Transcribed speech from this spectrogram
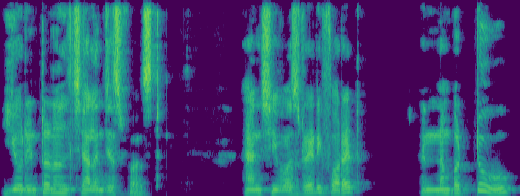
your internal challenges first and she was ready for it. And number two,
